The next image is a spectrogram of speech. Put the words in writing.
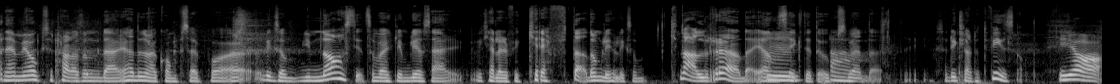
Nej men jag har också talas om det där. Jag hade några kompisar på eh, liksom, gymnasiet som verkligen blev så här, vi kallar det för kräfta. De blev liksom knallröda i ansiktet och uppsvällda. Så det är klart att det finns något. Ja,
